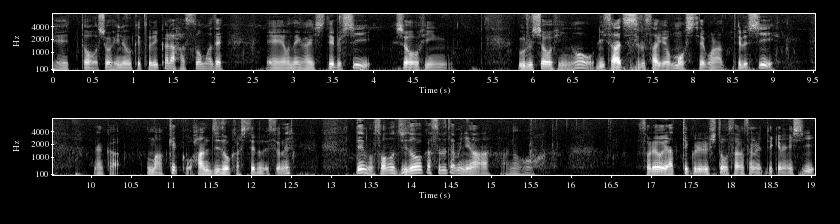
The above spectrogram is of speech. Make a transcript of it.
えーと商品の受け取りから発送まで、えーお願いしてるし商品売る商品をリサーチする作業もしてもらってるしなんかまあ結構半自動化してるんですよね。でもその自動化するためにはあのそれをやってくれる人を探さないといけないし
